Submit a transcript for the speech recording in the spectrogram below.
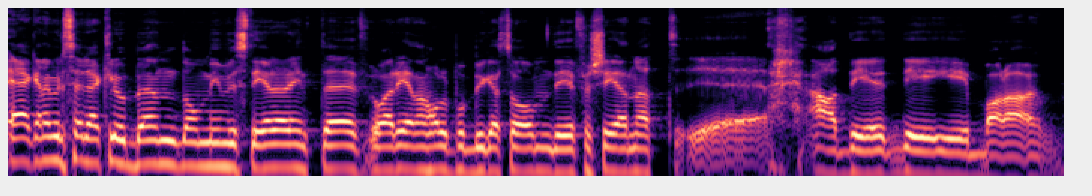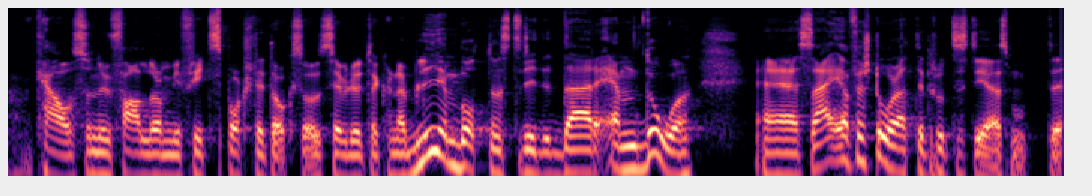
ägarna vill sälja klubben, de investerar inte och arenan håller på att byggas om. Det är försenat. Eh, ja, det, det, är bara kaos och nu faller de ju fritt sportsligt också. Det ser väl ut att kunna bli en bottenstrid där ändå. Eh, så jag förstår att det protesteras mot eh,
